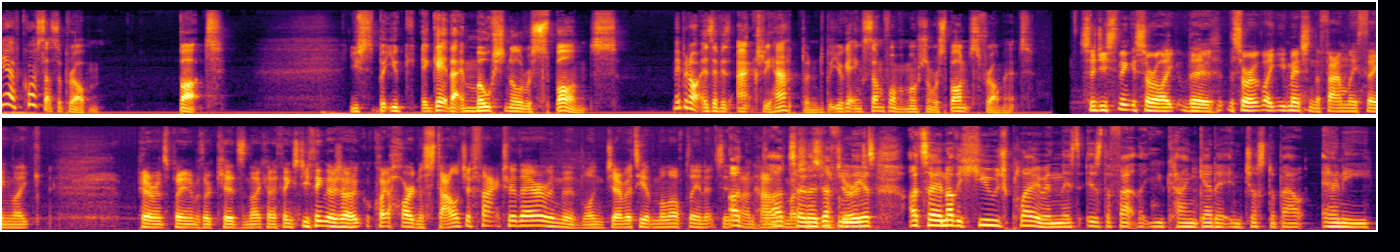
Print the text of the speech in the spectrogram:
Yeah, of course that's a problem. But you but you get that emotional response. Maybe not as if it's actually happened, but you're getting some form of emotional response from it. So do you think it's sort of like the, the sort of like you mentioned the family thing, like parents playing it with their kids and that kind of things? Do you think there's a quite hard nostalgia factor there in the longevity of Monopoly and its I'd, and how I'd much say there definitely endured? is. I'd say another huge player in this is the fact that you can get it in just about any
